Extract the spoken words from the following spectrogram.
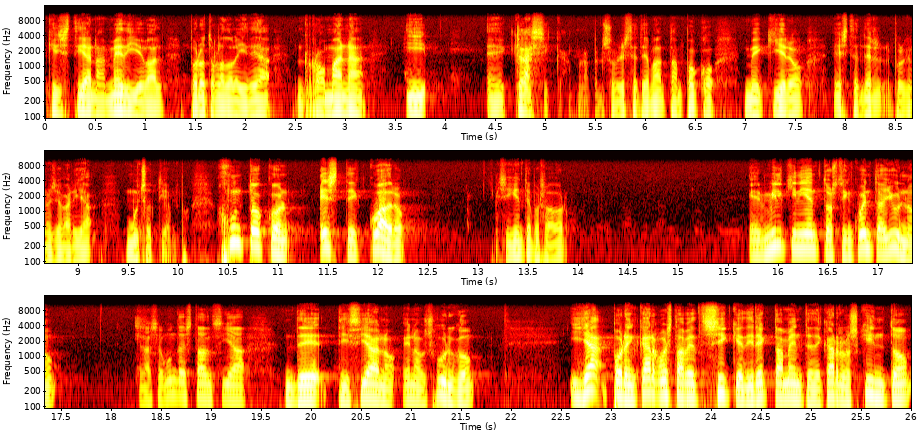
cristiana medieval, por otro lado la idea romana y eh, clásica. pero sobre este tema tampoco me quiero extender porque nos llevaría mucho tiempo. Junto con este cuadro, siguiente por favor, en 1551, en la segunda estancia de Tiziano en Augsburgo, y ya por encargo esta vez sí que directamente de Carlos V,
